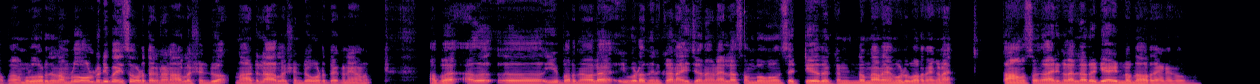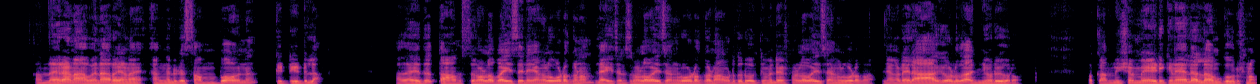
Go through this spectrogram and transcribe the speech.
അപ്പോൾ നമ്മൾ പറഞ്ഞു നമ്മൾ ഓൾറെഡി പൈസ കൊടുത്തേക്കണാണ് ആറ് ലക്ഷം രൂപ. നാട്ടിൽ ആറ് ലക്ഷം രൂപ കൊടുത്തേക്കണയാണ്. അപ്പോൾ അത് ഈ പറഞ്ഞ പോലെ ഇവിടെ നിനക്കാണ് അയച്ചു തന്നെ എല്ലാ സംഭവങ്ങളും സെറ്റ് ചെയ്തേക്കുന്നുണ്ടെന്നാണ് ഞങ്ങളോട് പറഞ്ഞേക്കണേ. താമസം കാര്യങ്ങളെല്ലാം റെഡി ആയിട്ടുണ്ടെന്ന് പറഞ്ഞേക്കണേന്ന് തോന്നുന്നു. അന്നേരമാണ് അവൻ അറിയണേ അങ്ങനെ ഒരു സംഭവം അവന് കിട്ടിയിട്ടില്ല. അതായത് താമസത്തിനുള്ള പൈസ ഞങ്ങൾ കൊടുക്കണം. ലൈസൻസിനുള്ള പൈസ ഞങ്ങൾ കൊടുക്കണം. അവിടുത്തെ ഡോക്യുമെന്റേഷനുള്ള പൈസ ഞങ്ങൾ കൊടുക്കണം. ഞങ്ങളുടെ ആകെ ഉള്ളത് അഞ്ഞൂറ് യൂറോ അപ്പൊ കമ്മീഷൻ മേടിക്കണേലല്ല നമുക്ക് പ്രശ്നം.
